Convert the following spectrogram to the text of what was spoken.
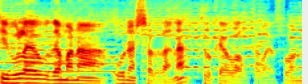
Si voleu demanar una sardana, truqueu al telèfon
